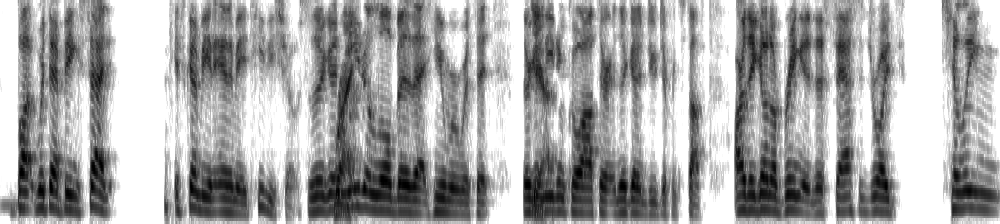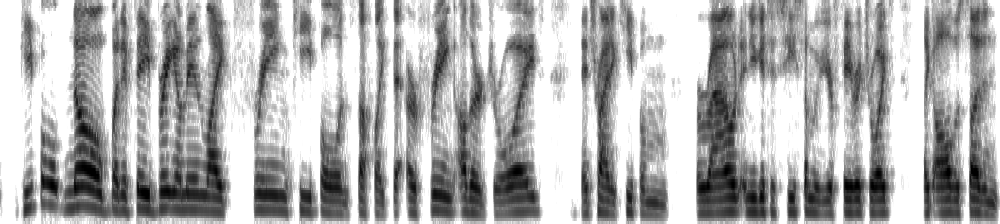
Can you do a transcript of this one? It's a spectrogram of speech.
But with that being said, it's going to be an animated TV show. So they're going Right. to need a little bit of that humor with it. They're going to Yeah. need them to go out there and they're going to do different stuff. Are they going to bring in assassin droids killing people? No, but if they bring them in like freeing people and stuff like that or freeing other droids and try to keep them around and you get to see some of your favorite droids like all of a sudden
